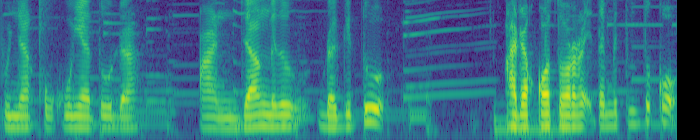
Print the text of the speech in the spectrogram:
punya kukunya tuh udah panjang gitu. Udah gitu ada kotoran hitam-hitam tuh kok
